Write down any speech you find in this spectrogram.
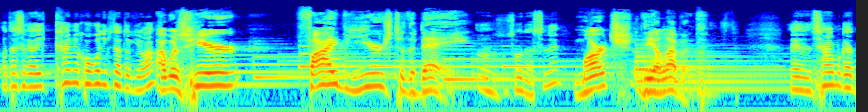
私が1回目ここに来た時は、I was here five years to the day, うん、そうですね。March the 11th. えー3月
